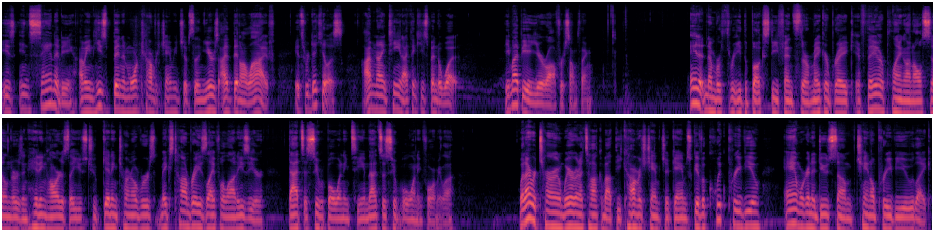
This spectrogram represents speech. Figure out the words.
is insanity. I mean, he's been in more conference championships than years I've been alive. It's ridiculous. I'm 19. I think he's been to what? He might be a year off or something. And at number three, the Bucks defense, their make or break. If they are playing on all cylinders and hitting hard as they used to, getting turnovers makes Tom Brady's life a lot easier. That's a Super Bowl winning team. That's a Super Bowl winning formula. When I return, we're going to talk about the conference championship games, give a quick preview, and we're going to do some channel preview, like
